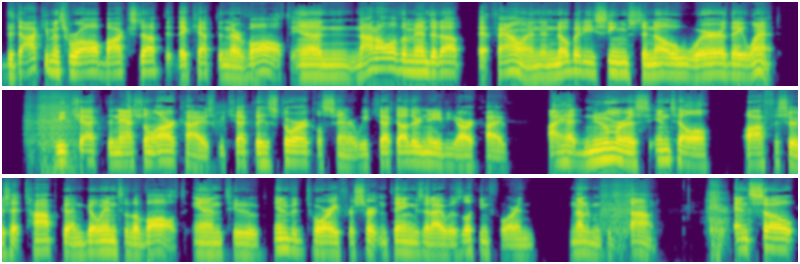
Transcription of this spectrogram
the documents were all boxed up that they kept in their vault, and not all of them ended up at Fallon, and nobody seems to know where they went. We checked the National Archives, we checked the Historical Center, we checked other Navy archives. I had numerous intel officers at Top Gun go into the vault and to inventory for certain things that I was looking for, and none of them could be found. And so,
